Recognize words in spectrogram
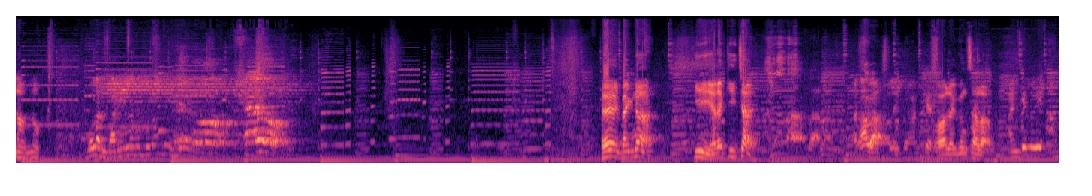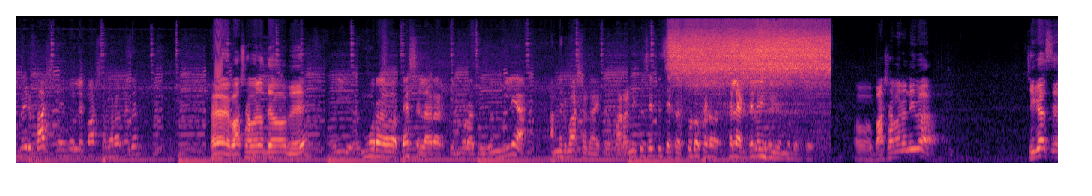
লো লো। বলেন বলেন এই বাইকনা কি এরা কি চায়? ওয়ালাইকুম সালাম। আঙ্কেল ওই আমের বাসায় বলে বাসা ভাড়া দেবেন হ্যাঁ বাসা ভাড়া দেওয়া হবে। ওই মোরা ব্যাচেলার আর কি মোরা দুজন মিলিয়া আমের বাসাটা একটা ভাড়া নিতে চাইতেছে একটা ছোটখাটো ফ্ল্যাট দিলেই হইবে আমাদেরকে ও বাসা ভাড়া নিবা? ঠিক আছে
